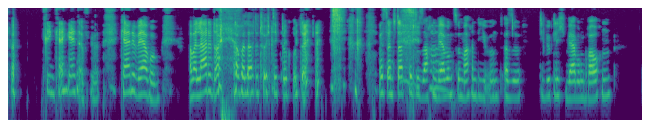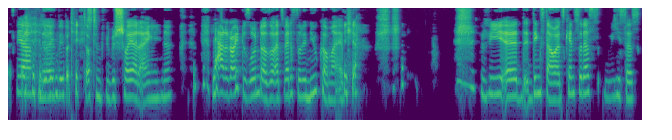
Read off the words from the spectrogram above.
Kriegen kein Geld dafür. Keine Werbung. Aber ladet euch. Aber ladet euch TikTok runter. weißt du, anstatt für so Sachen Ah. Werbung zu machen, die irgend, also die wirklich Werbung brauchen, Ja, so reden wir über TikTok. Stimmt, wie bescheuert eigentlich, ne? Ladet euch das runter, so als wäre das so eine Newcomer-App. Ja. Wie äh, Dings damals. Kennst du das? Wie hieß das?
